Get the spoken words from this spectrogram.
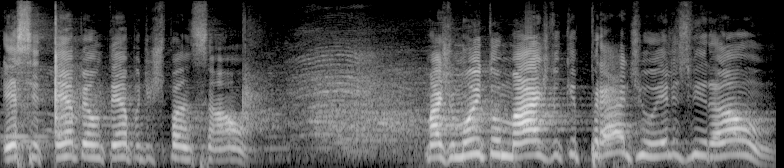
Esse tempo é um tempo de expansão. Mas muito mais do que prédio, eles virão.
